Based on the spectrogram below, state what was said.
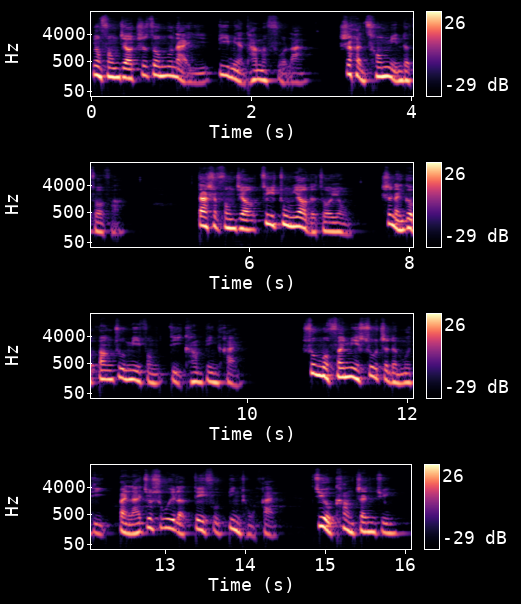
用蜂胶制作木乃伊，避免它们腐烂，是很聪明的做法。但是，蜂胶最重要的作用是能够帮助蜜蜂抵抗病害。树木分泌树脂的目的本来就是为了对付病虫害，具有抗真菌、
